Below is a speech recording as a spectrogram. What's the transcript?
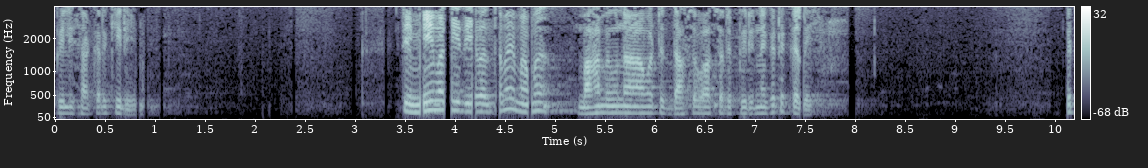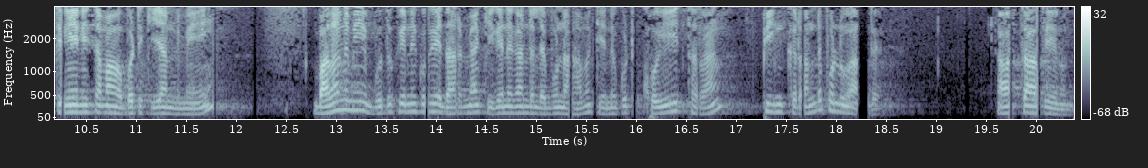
පිළිසකර කිරීම. ඉතින් මේ වගේ දේවල් තමයි මම මහමෙවුනාවට දසවසර පිරිනකට කළේ. ඉතින් ඒ නිසා මම ඔබට කියන්නේ මේ බලන්න මේ බුදු කෙනෙකුගේ ධර්මයක් ඉගෙන ගන්න ලැබුණාම කෙනෙකුට කොයිතරම් පින් කරන්න පුළුවන්ද? අවස්ථා තියෙනුද?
